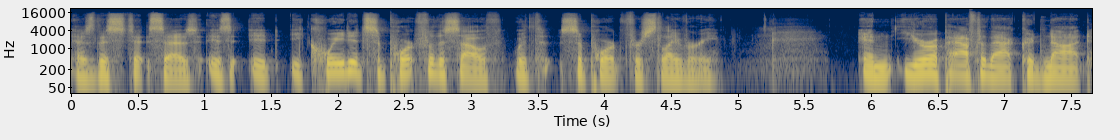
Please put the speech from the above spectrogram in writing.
as this t- says, is it equated support for the South with support for slavery. And Europe after that could not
